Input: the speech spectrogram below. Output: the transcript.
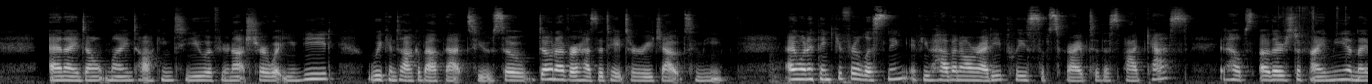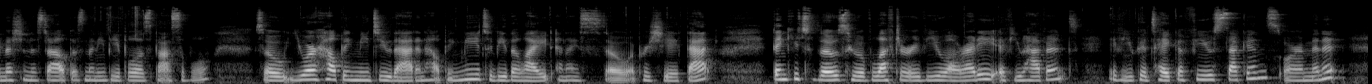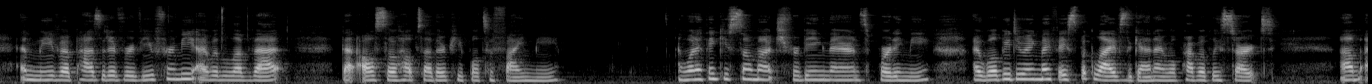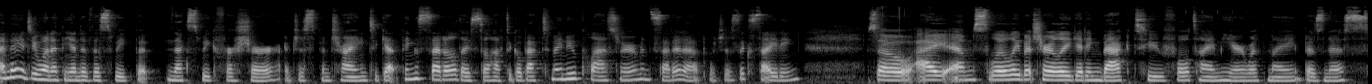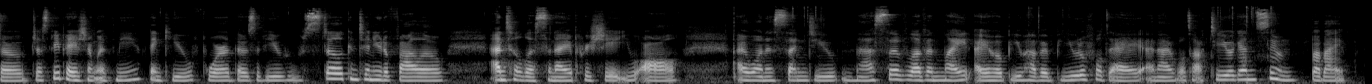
And I don't mind talking to you if you're not sure what you need. We can talk about that too. So don't ever hesitate to reach out to me. I want to thank you for listening. If you haven't already, please subscribe to this podcast. It helps others to find me, and my mission is to help as many people as possible. So you're helping me do that and helping me to be the light, and I so appreciate that. Thank you to those who have left a review already. If you haven't, if you could take a few seconds or a minute and leave a positive review for me, I would love that. That also helps other people to find me. I want to thank you so much for being there and supporting me. I will be doing my Facebook Lives again. I will probably start um, I may do one at the end of this week, but next week for sure. I've just been trying to get things settled. I still have to go back to my new classroom and set it up, which is exciting. So I am slowly but surely getting back to full time here with my business. So just be patient with me. Thank you for those of you who still continue to follow and to listen. I appreciate you all. I want to send you massive love and light. I hope you have a beautiful day, and I will talk to you again soon. Bye bye.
